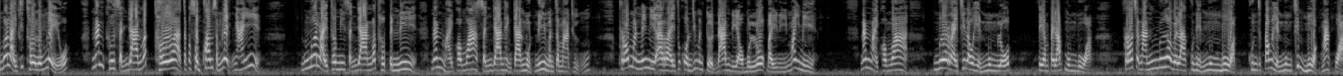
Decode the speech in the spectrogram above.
เมื่อไหร่ที่เธอล้มเหลว นั่นคือสัญญาณว่าเธอจะประสบความสำเร็จไง เมื่อไหร่เธอมีสัญญาณว่าเธอเป็นหนี้นั่นหมายความว่าสัญญาณแห่งการหมดหนี้มันจะมาถึง เพราะมันไม่มีอะไรทุกคนที่มันเกิดด้านเดียวบนโลกใบนี้ไม่มี นั่นหมายความว่าเมื่อไหร่ที่เราเห็นมุมลบ เตรียมไปรับมุมบวก เพราะฉะนั้นเมื่อเวลาคุณเห็นมุมบวก คุณจะต้องเห็นมุมที่บวกมากกว่า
